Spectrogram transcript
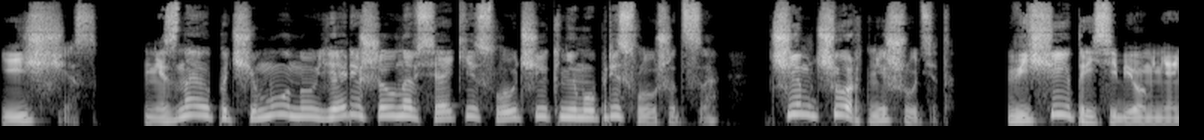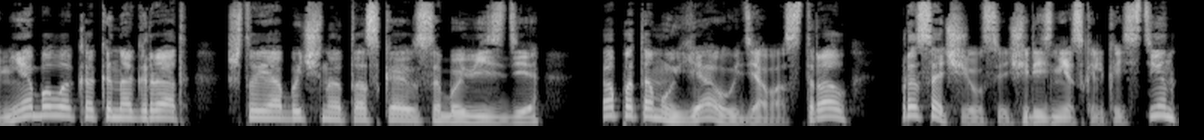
и исчез. Не знаю почему, но я решил на всякий случай к нему прислушаться. Чем черт не шутит? Вещей при себе у меня не было, как и наград, что я обычно таскаю с собой везде, а потому я, уйдя в астрал, просочился через несколько стен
